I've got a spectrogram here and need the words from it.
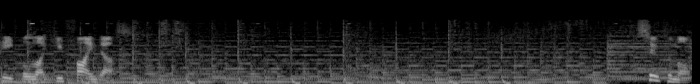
people like you find us. Supermokh,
